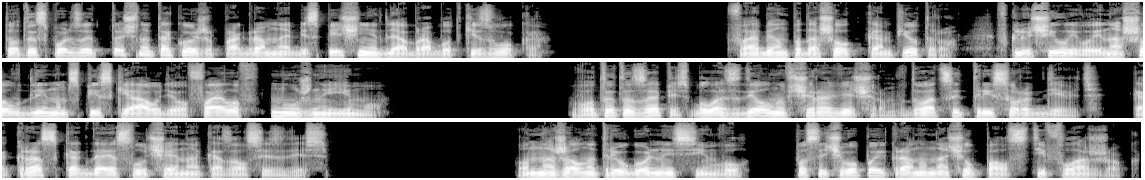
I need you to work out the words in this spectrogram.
Тот использует точно такое же программное обеспечение для обработки звука. Фабиан подошел к компьютеру, включил его и нашел в длинном списке аудиофайлов нужный ему. Вот эта запись была сделана вчера вечером в 23.49, как раз когда я случайно оказался здесь. Он нажал на треугольный символ, после чего по экрану начал ползти флажок.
